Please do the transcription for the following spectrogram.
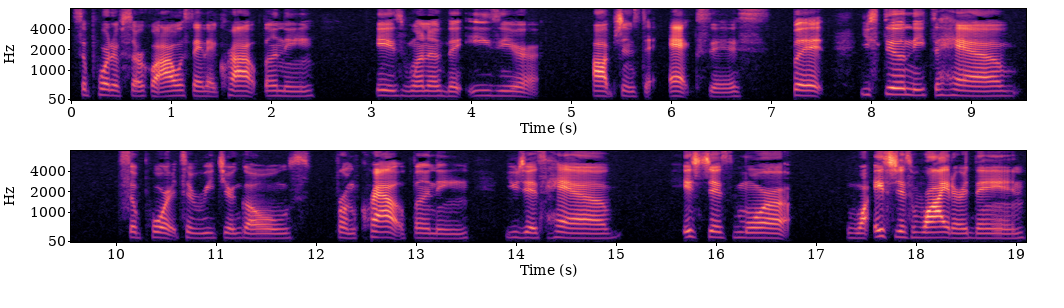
supportive circle, I would say that crowdfunding is one of the easier options to access, but you still need to have support to reach your goals from crowdfunding. You just have it's just more it's just wider than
